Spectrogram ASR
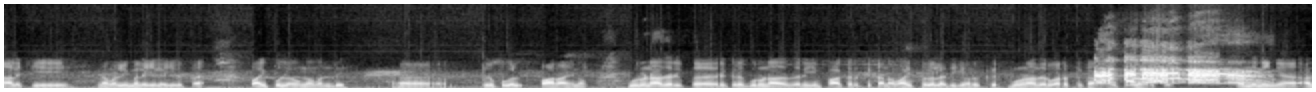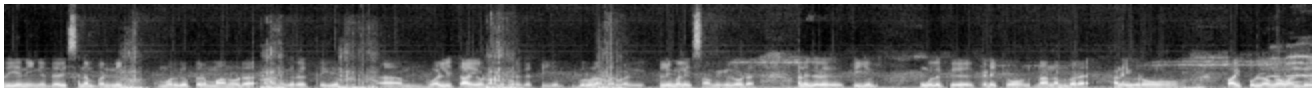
நாளைக்கு நான் வள்ளிமலையில் இருப்பேன். வாய்ப்பு உள்ளவங்க வந்து திருப்புகழ் பாராயணம். குருநாதர் இப்போ இருக்கிற குருநாதரையும் பார்க்கறதுக்கான வாய்ப்புகள் அதிகம் இருக்குது குருநாதர் வரத்துக்கான வாய்ப்புகளும் இருக்குது வந்து நீங்கள் அதையும் நீங்கள் தரிசனம் பண்ணி முருகப்பெருமானோட அனுகிரகத்தையும் வள்ளித்தாயோட அனுகிரகத்தையும் குருநாதர் வள்ளி வள்ளிமலை சாமிகளோட அனுகிரகத்தையும் உங்களுக்கு கிடைக்கும் நான் நம்புகிறேன் அனைவரும் வாய்ப்புள்ளவங்க வந்து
